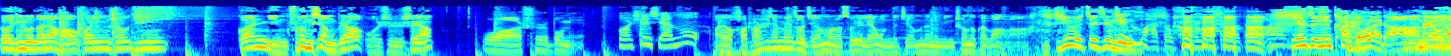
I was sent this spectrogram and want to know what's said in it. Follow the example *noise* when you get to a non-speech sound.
各位听众，大家好，欢迎收听《观影风向标》，我是石阳，我是波米。我是玄木。哎呦，好长时间没做节目了，所以连我们的节目的那名称都快忘了啊！*laughs* 因为最近这话都可以说的，*laughs* 因为最近看球来着啊，没有没有。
